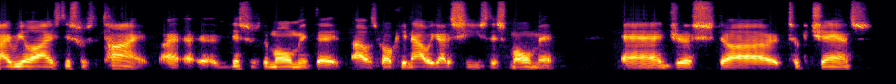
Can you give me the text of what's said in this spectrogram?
I realized this was the time. I, I, this was the moment that I was like, okay, now we got to seize this moment, and just uh, took a chance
